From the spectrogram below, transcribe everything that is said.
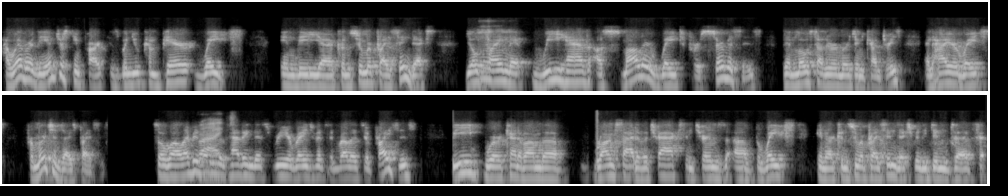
However, the interesting part is when you compare weights in the uh, consumer price index, you'll mm-hmm. find that we have a smaller weight for services than most other emerging countries and higher weights for merchandise prices. So while everybody right. was having this rearrangement in relative prices, we were kind of on the wrong side of the tracks in terms of the weights in our consumer price index really didn't uh, f-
